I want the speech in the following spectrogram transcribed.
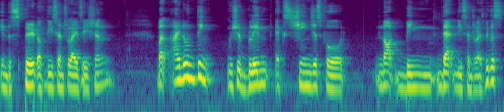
in the spirit of decentralization, but I don't think we should blame exchanges for not being that decentralized because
